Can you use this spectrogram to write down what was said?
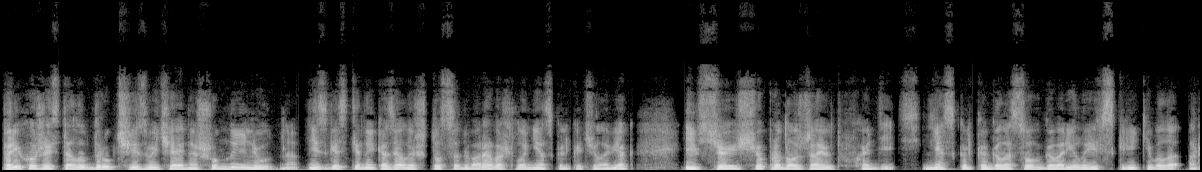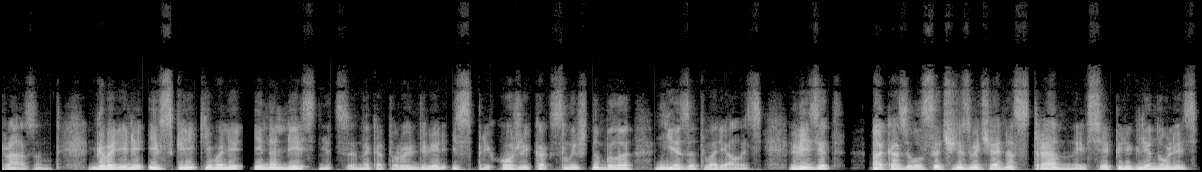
Прихожей стало вдруг чрезвычайно шумно и людно. Из гостиной казалось, что со двора вошло несколько человек, и все еще продолжают входить. Несколько голосов говорило и вскрикивало разом. Говорили и вскрикивали и на лестнице, на которую дверь из прихожей, как слышно было, не затворялась. Визит оказывался чрезвычайно странный, все переглянулись.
